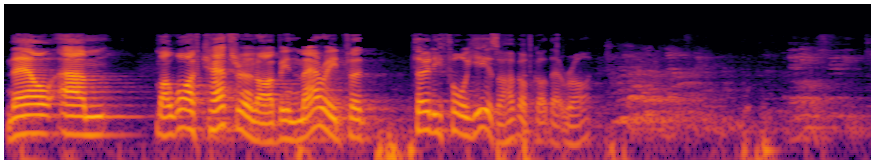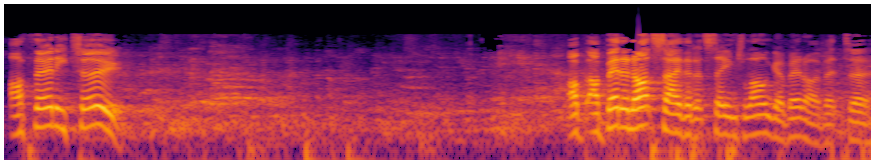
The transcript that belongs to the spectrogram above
Now, um, my wife Catherine and I have been married for 34 years. I hope I've got that right. Oh, 32. I, I, better not say that it seems longer, better? But, uh,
